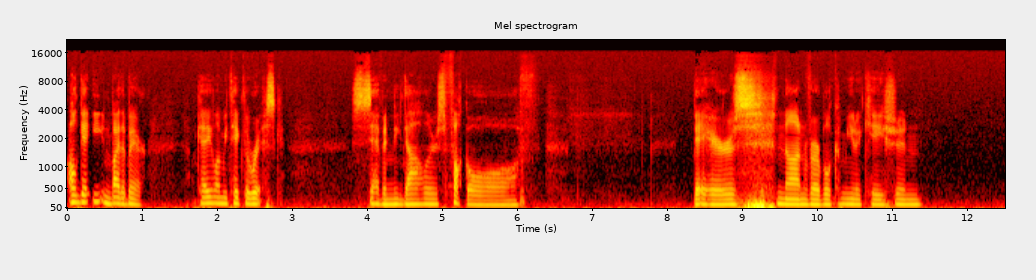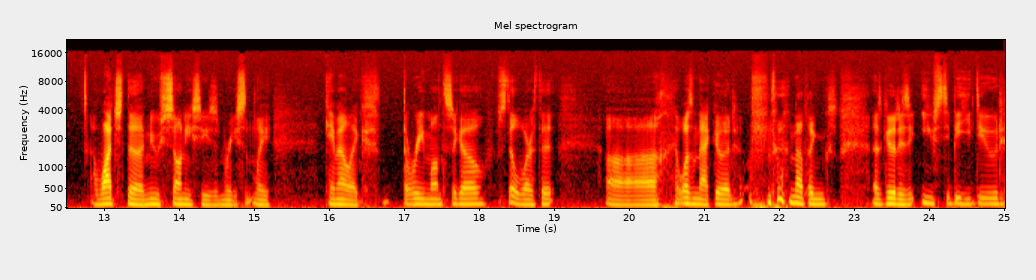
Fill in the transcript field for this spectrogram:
I'll get eaten by the bear. Okay, let me take the risk. $70. Fuck off. Bears, nonverbal communication. I watched the new Sunny season recently. Came out like three months ago. Still worth it. Uh, it wasn't that good. Nothing's as good as it used to be, dude.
